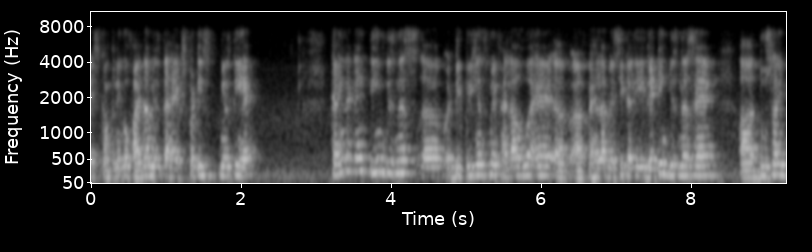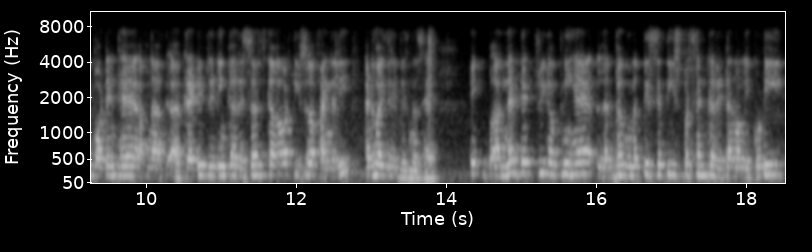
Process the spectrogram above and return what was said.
इस कंपनी को फ़ायदा मिलता है एक्सपर्टीज मिलती है। कहीं ना कहीं तीन बिज़नेस डिविजन में फैला हुआ है। पहला बेसिकली रेटिंग बिज़नेस है दूसरा इंपॉर्टेंट है अपना क्रेडिट रेटिंग का रिसर्च का, और तीसरा फाइनली एडवाइजरी बिज़नेस है। एक नेट डेट फ्री कंपनी है, लगभग उनतीस से 30 परसेंट का रिटर्न ऑन इक्विटी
